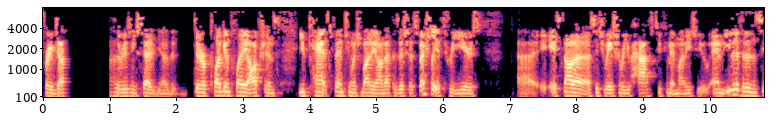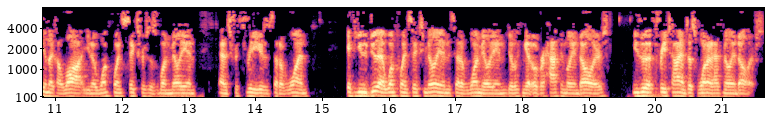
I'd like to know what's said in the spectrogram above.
For exactly the reason you said, you know, there are plug and play options. You can't spend too much money on that position, especially at three years. Uh, it's not a, a situation where you have to commit money to. And even if it doesn't seem like a lot, you know, 1.6 versus 1 million, and it's for three years instead of one. If you do that 1.6 million instead of 1 million, you're looking at over half a million dollars. You do that three times, that's one and a half million dollars.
